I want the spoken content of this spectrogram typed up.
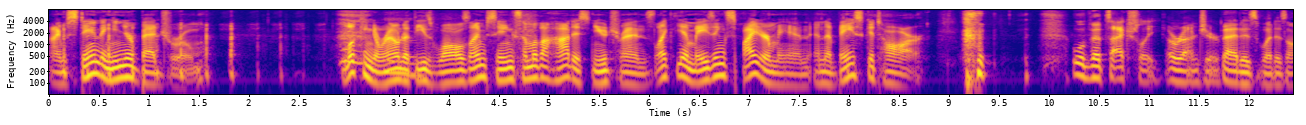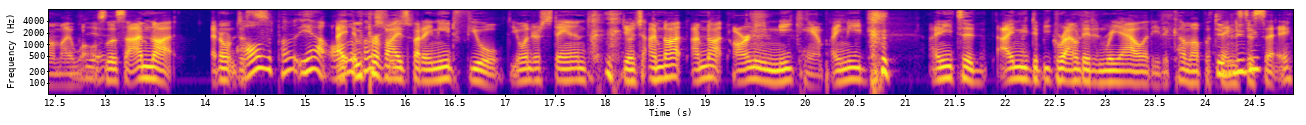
I'm standing in your bedroom. Looking around at these walls, I'm seeing some of the hottest new trends, like the amazing Spider Man and a bass guitar. well that's actually around your That is what is on my walls. Yeah. Listen, I'm not. I don't just. all the po- yeah all I the improvise, posters. but I need fuel. Do you understand? Do you? I'm not. I'm not Arnie Niekamp. I need. I need to. I need to be grounded in reality to come up with things to say.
